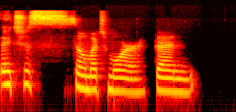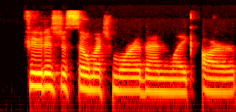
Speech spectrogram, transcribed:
it's just so much more than food is just so much more than like our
